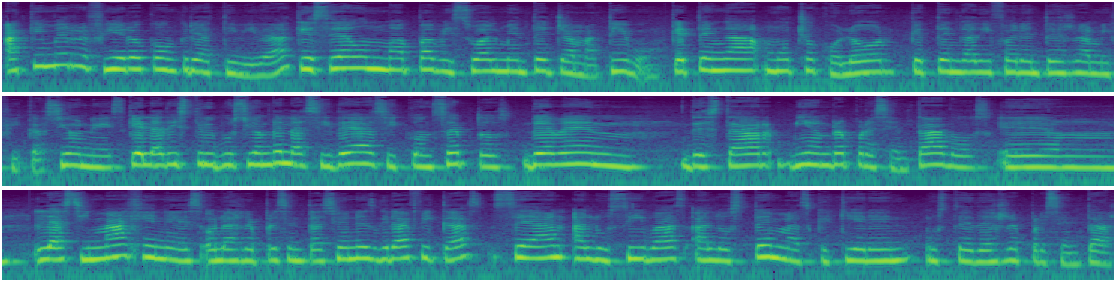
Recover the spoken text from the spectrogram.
¿A qué me refiero con creatividad? Que sea un mapa visualmente llamativo, que tenga mucho color, que tenga diferentes ramificaciones, que la distribución de las ideas y conceptos deben de estar bien representados, em, las imágenes o las representaciones gráficas sean alusivas a los temas que quieren ustedes representar.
